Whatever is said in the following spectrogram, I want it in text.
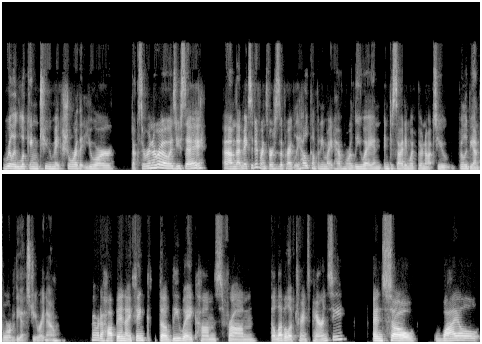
really looking to make sure that your ducks are in a row, as you say. Um, that makes a difference versus a privately held company might have more leeway in, in deciding whether or not to really be on board with ESG right now. If I were to hop in, I think the leeway comes from the level of transparency. And so while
